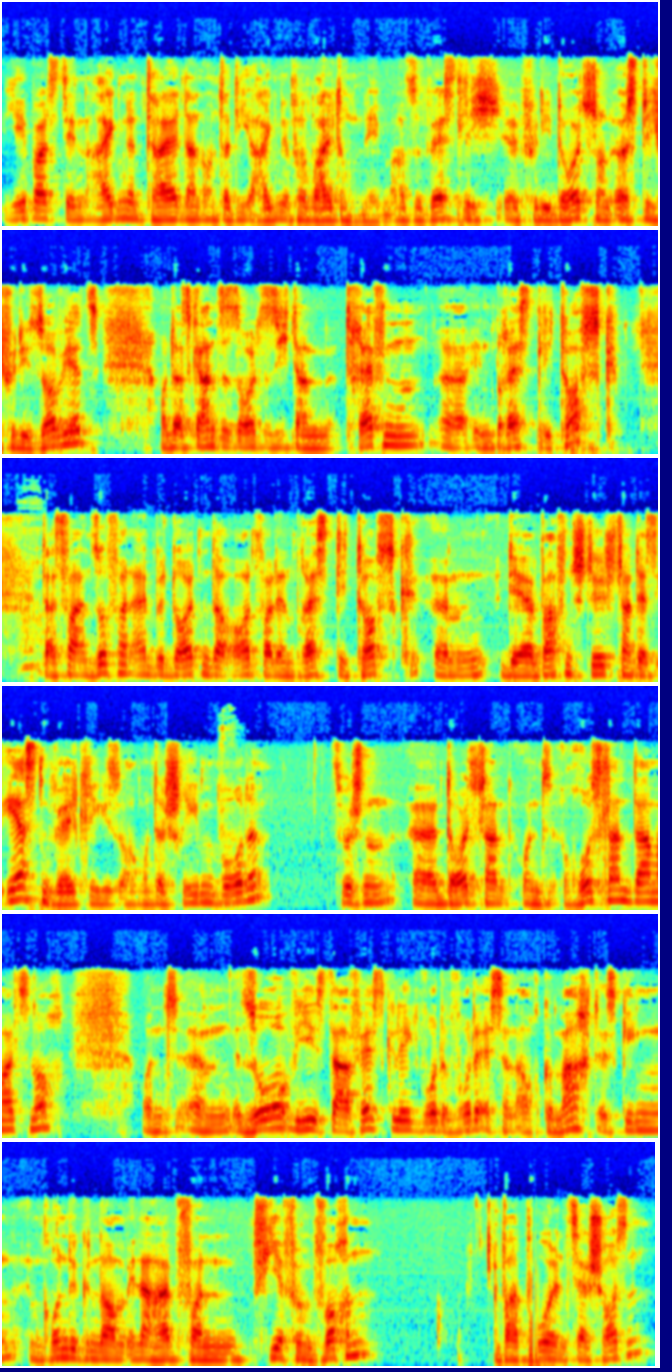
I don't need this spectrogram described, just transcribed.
jeweils den eigenen Teil dann unter die eigene Verwaltung nehmen. Also westlich äh, für die Deutschen und östlich für die Sowjets. Und das Ganze sollte sich dann treffen äh, in Brest-Litovsk. Das war insofern ein bedeutender Ort, weil in Brest-Litovsk ähm, der Waffenstillstand des Ersten Weltkrieges auch unterschrieben wurde zwischen äh, Deutschland und Russland damals noch. Und ähm, so wie es da festgelegt wurde, wurde es dann auch gemacht. Es ging im Grunde genommen innerhalb von vier, fünf Wochen war Polen zerschossen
